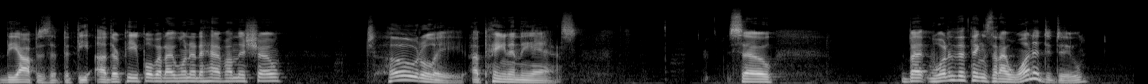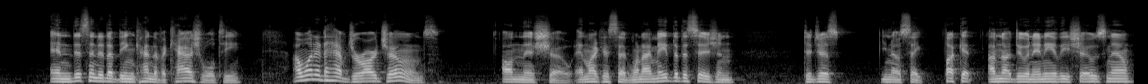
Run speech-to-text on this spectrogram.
the opposite, but the other people that I wanted to have on this show, totally a pain in the ass. So, but one of the things that I wanted to do and this ended up being kind of a casualty. I wanted to have Gerard Jones on this show. And like I said, when I made the decision to just, you know, say, fuck it, I'm not doing any of these shows now,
